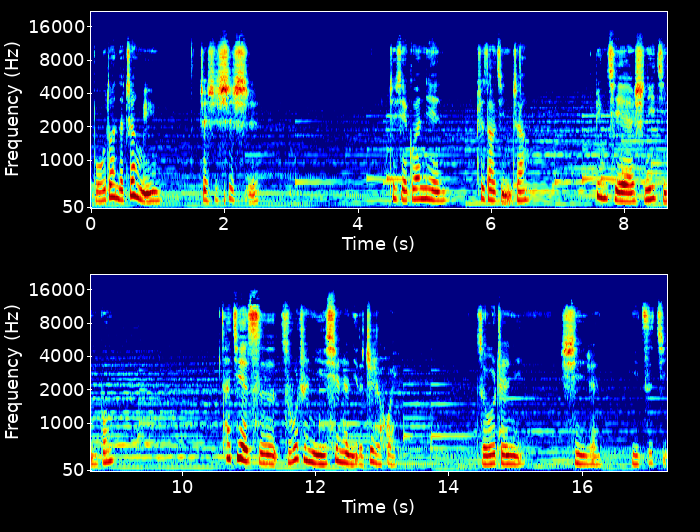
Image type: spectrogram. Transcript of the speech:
不断的证明这是事实。这些观念。制造紧张，并且使你紧绷。他借此阻止你信任你的智慧，阻止你信任你自己。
